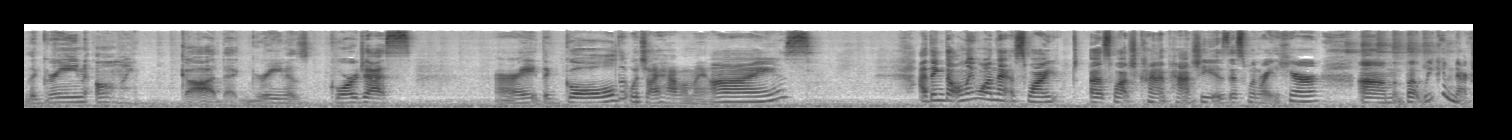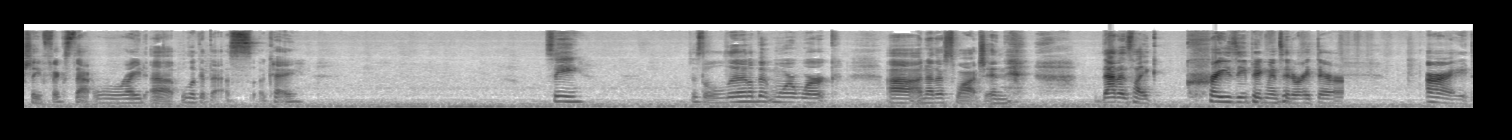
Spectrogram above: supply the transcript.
The green, oh my god, that green is gorgeous. All right, the gold, which I have on my eyes. I think the only one that swiped, uh, swatched kind of patchy is this one right here. Um, but we can actually fix that right up. Look at this, okay? See? Just a little bit more work. Uh, another swatch and that is like crazy pigmented right there. All right,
